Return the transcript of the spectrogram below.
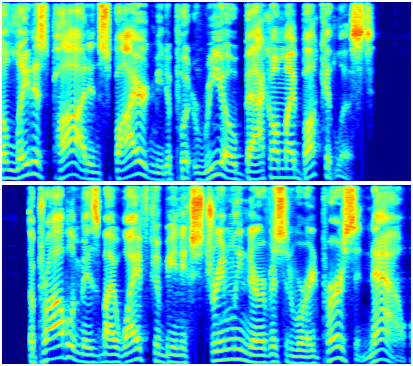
The latest pod inspired me to put Rio back on my bucket list. The problem is, my wife can be an extremely nervous and worried person. Now,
